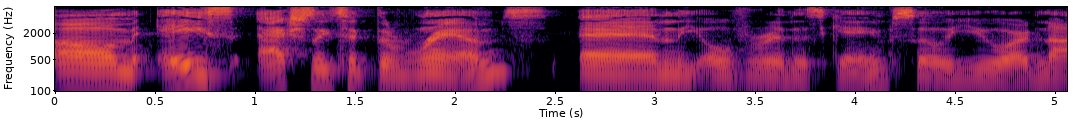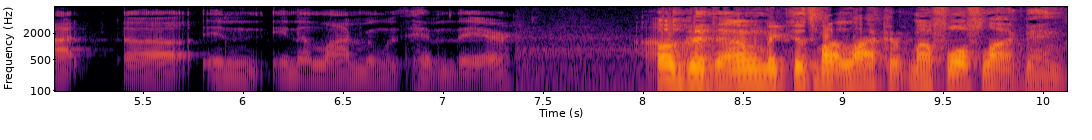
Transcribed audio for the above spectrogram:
Um, Ace actually took the Rams and the over in this game, so you are not uh, in in alignment with him there. Oh, good. Then I'm gonna make this my lock, my fourth lock then.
